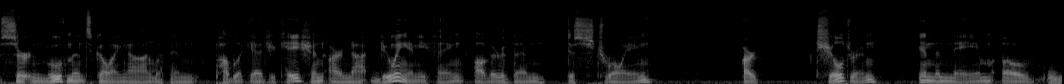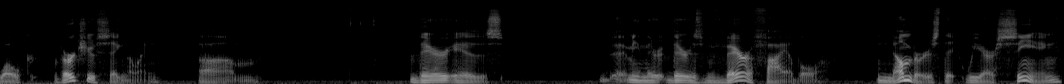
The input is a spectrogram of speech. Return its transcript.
certain movements going on within public education are not doing anything other than destroying our children in the name of woke virtue signaling. Um, there is, I mean, there there is verifiable numbers that we are seeing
